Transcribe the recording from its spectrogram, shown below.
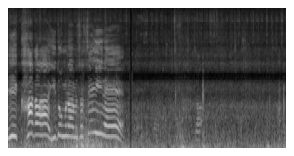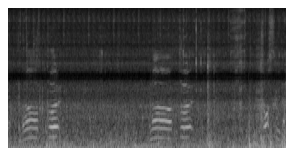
이 카가 이동을 하면서 세일에 자 하나 둘 하나 둘 좋습니다.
